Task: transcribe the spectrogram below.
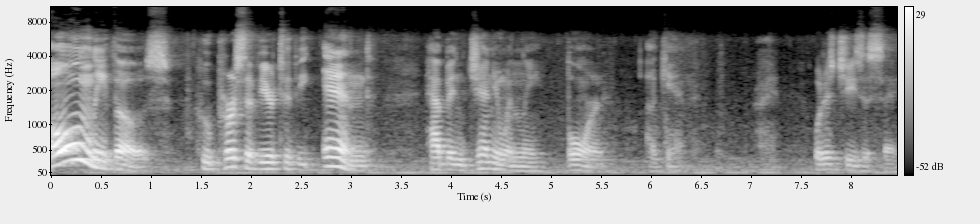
only those who persevere to the end have been genuinely born again. Right? What does Jesus say?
